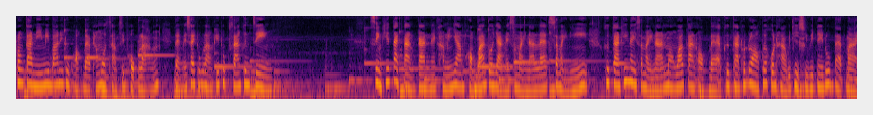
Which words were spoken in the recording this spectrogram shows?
ครงการนี้มีบ้านที่ถูกออกแบบทั้งหมด 36 หลัง แต่ไม่ใช่ทุกหลังที่ถูกสร้างขึ้นจริง สิ่งที่แตกต่างกันในคำนิยามของบ้านตัวอย่างในสมัยนั้นและสมัยนี้ คือการที่ในสมัยนั้นมองว่าการออกแบบคือการทดลองเพื่อค้นหาวิถีชีวิตในรูปแบบใหม่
